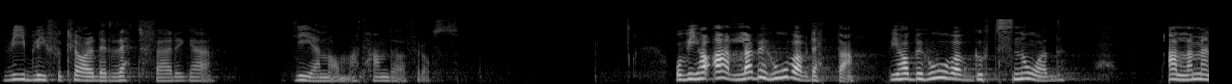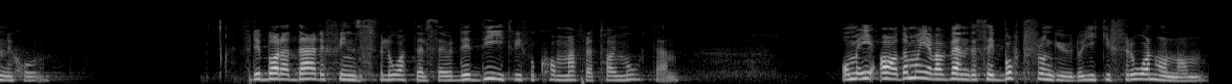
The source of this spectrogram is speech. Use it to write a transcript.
vi blir förklarade rättfärdiga genom att han dör för oss. Och vi har alla behov av detta. Vi har behov av Guds nåd. Alla människor. För det är bara där det finns förlåtelse och det är dit vi får komma för att ta emot den. Om Adam och Eva vände sig bort från Gud och gick ifrån honom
